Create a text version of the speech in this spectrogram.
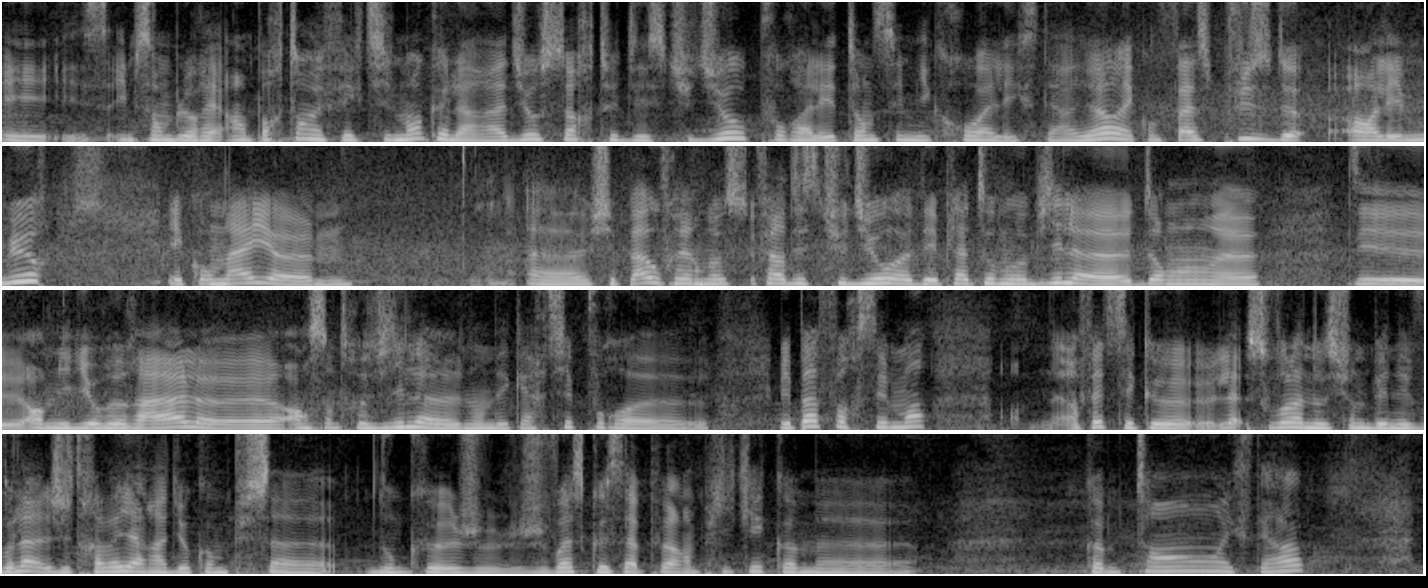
et, il me semblerait important, effectivement, que la radio sorte des studios pour aller tendre ses micros à l'extérieur et qu'on fasse plus de hors les murs et qu'on aille je sais pas, ouvrir nos, faire des studios, euh, des plateaux mobiles euh, dans, des, en milieu rural, en centre-ville, dans des quartiers pour. mais pas forcément. En fait, c'est que souvent la notion de bénévolat, j'ai travaillé à Radio Campus, donc je, vois ce que ça peut impliquer comme, comme temps, etc.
